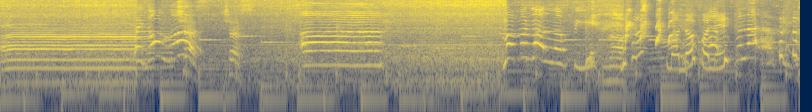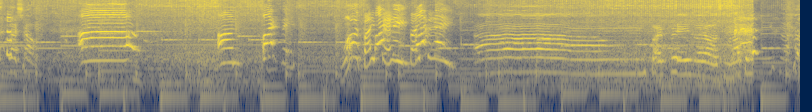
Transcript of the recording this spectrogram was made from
uh, Wait, don't look. chess, chess. Uh. Ma- Malalapi. No, Monopoly. Malalapi. splash out. Uh. Um. Five face. What? Five face. Five Five face. face. Um, five face. What else? Monopoly. Uh,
